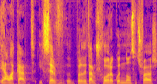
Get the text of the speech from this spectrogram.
é à la carte e serve eh, para deitarmos fora quando não satisfaz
